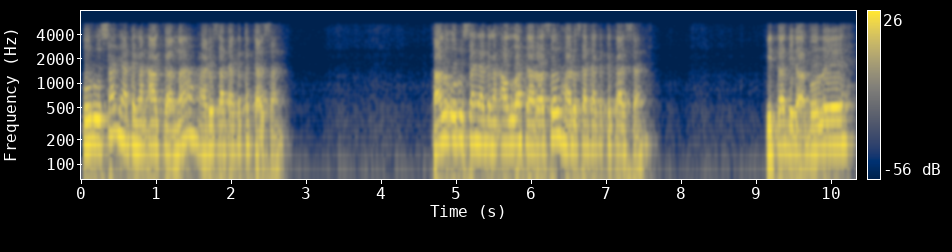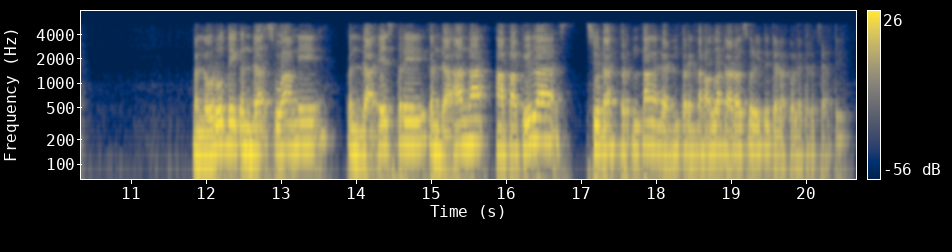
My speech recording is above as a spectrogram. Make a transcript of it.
urusannya dengan agama harus ada ketegasan. Kalau urusannya dengan Allah dan Rasul harus ada ketegasan. Kita tidak boleh menuruti kehendak suami, kehendak istri, kehendak anak apabila sudah bertentangan dengan perintah Allah dan Rasul itu tidak boleh terjadi.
